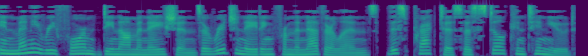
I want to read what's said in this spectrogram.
In many Reformed denominations originating from the Netherlands, this practice is still continued.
